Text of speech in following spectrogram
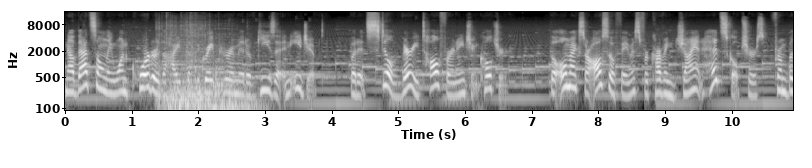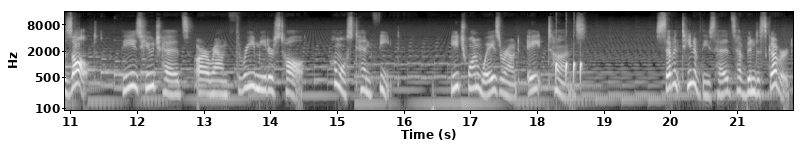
Now that's only one quarter the height of the Great Pyramid of Giza in Egypt, but it's still very tall for an ancient culture. The Olmecs are also famous for carving giant head sculptures from basalt. These huge heads are around 3 meters tall, almost 10 feet. Each one weighs around 8 tons. 17 of these heads have been discovered,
